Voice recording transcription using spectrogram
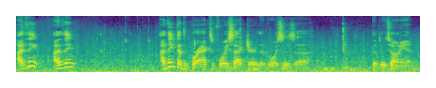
I think. I think. I think that's Brak's voice actor that voices uh, the Plutonian.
